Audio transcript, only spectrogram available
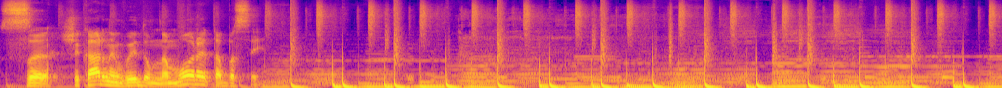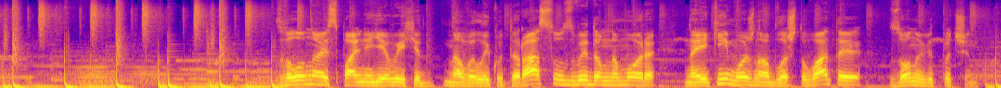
з шикарним видом на море та басейн. З головної спальні є вихід на велику терасу з видом на море, на якій можна облаштувати зону відпочинку.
